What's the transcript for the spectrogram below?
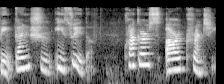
饼干是易碎的。Crackers are crunchy.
